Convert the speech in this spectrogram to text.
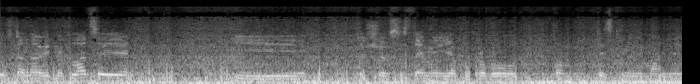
муфта навіть не клацає. І те, що в системі я попробував там тиск мінімальний,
